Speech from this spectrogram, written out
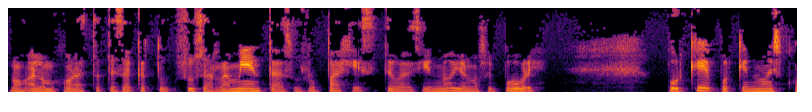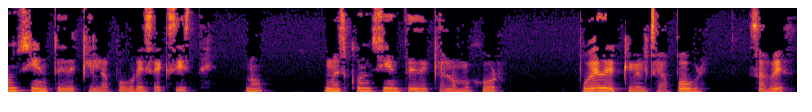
¿no? A lo mejor hasta te saca sus herramientas, sus ropajes y te va a decir, no, yo no soy pobre. ¿Por qué? Porque no es consciente de que la pobreza existe, ¿no? No es consciente de que a lo mejor puede que él sea pobre, ¿sabes?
